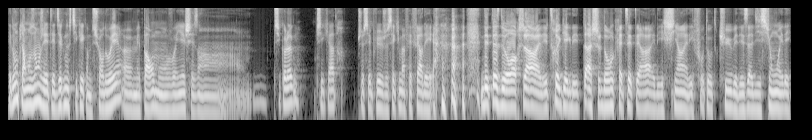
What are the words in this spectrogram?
Et donc à 11 ans, j'ai été diagnostiqué comme surdoué, euh, mes parents m'ont envoyé chez un psychologue, psychiatre, je sais plus, je sais qu'il m'a fait faire des, des tests de Rorschach et des trucs avec des taches d'encre, etc. et des chiens et des photos de cubes et des additions et des,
